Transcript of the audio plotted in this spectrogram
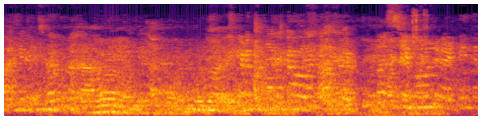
అదే తీసుకున్నాను. ఈ బండి నాదే. ఇది ఫస్ట్ అమౌంట్ కట్టింది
